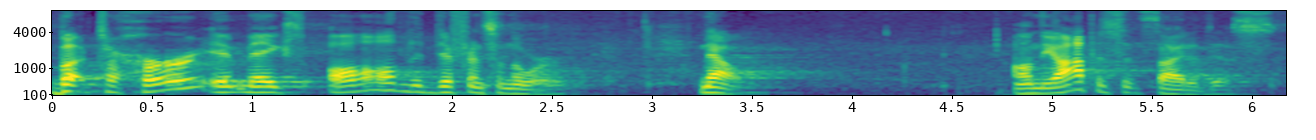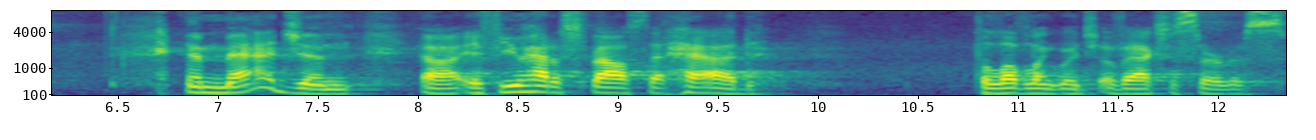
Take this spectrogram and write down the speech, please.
But to her, it makes all the difference in the world. Now, on the opposite side of this, imagine uh, if you had a spouse that had the love language of acts of service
